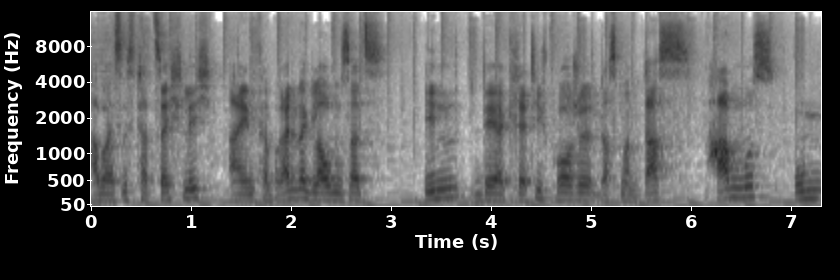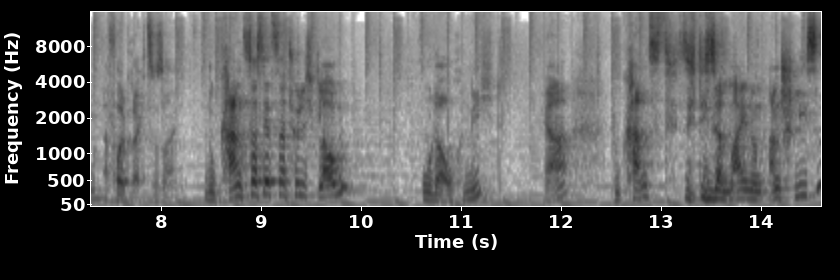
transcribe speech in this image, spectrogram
Aber es ist tatsächlich ein verbreiteter Glaubenssatz in der Kreativbranche, dass man das haben muss, um erfolgreich zu sein. Du kannst das jetzt natürlich glauben oder auch nicht. Ja? Du kannst sich dieser Meinung anschließen,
